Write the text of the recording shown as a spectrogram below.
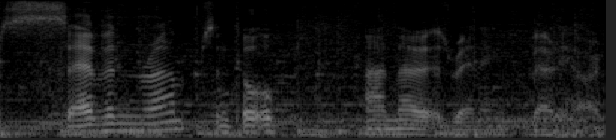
Seven ramps in total, and now it is raining very hard.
